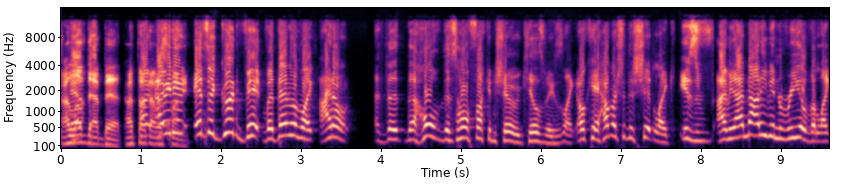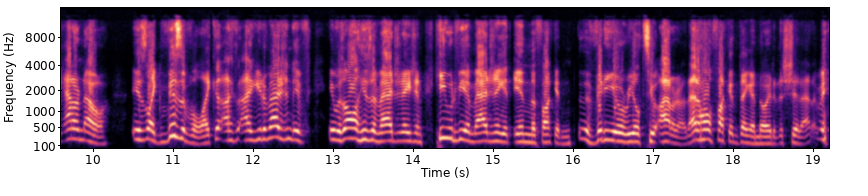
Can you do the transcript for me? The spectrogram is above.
I love that bit. I thought that I, was I mean, it, it's a good bit, but then I'm like, I don't. The the whole this whole fucking show kills me. It's like, okay, how much of this shit like is? I mean, I'm not even real, but like, I don't know, is like visible. Like, I, I, you'd imagine if it was all his imagination, he would be imagining it in the fucking video reel too. I don't know. That whole fucking thing annoyed the shit out of me.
